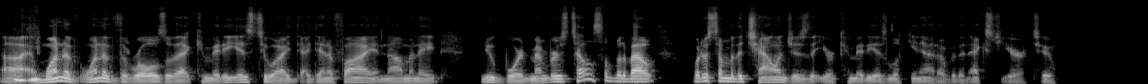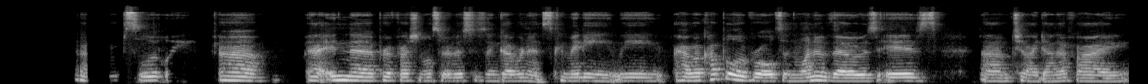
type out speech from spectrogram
Uh, mm-hmm. And one of one of the roles of that committee is to identify and nominate new board members. Tell us a little bit about what are some of the challenges that your committee is looking at over the next year or two. Absolutely. Um, uh, in the professional services and governance committee, we have a couple of roles, and one of those is um, to identify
